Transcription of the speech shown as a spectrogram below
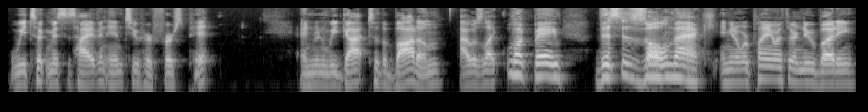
we took Mrs. Hyven into her first pit. And when we got to the bottom, I was like, look, babe, this is Zulmak. And, you know, we're playing with our new buddy,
